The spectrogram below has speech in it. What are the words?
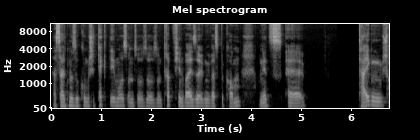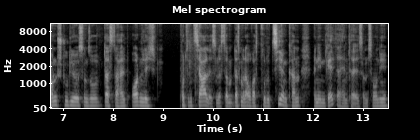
hast du halt nur so komische Tech-Demos und so, so, so ein Tröpfchenweise irgendwie was bekommen. Und jetzt äh, zeigen schon Studios und so, dass da halt ordentlich Potenzial ist und dass, da, dass man auch was produzieren kann, wenn eben Geld dahinter ist. Und Sony,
